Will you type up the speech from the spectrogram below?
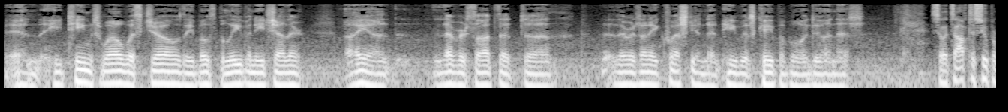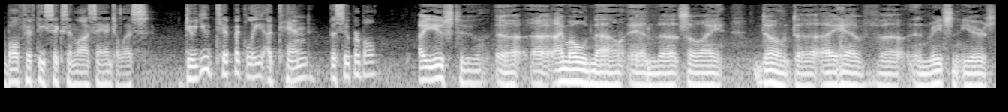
And he teams well with Joe. They both believe in each other. I uh, never thought that uh, there was any question that he was capable of doing this. So it's off to Super Bowl 56 in Los Angeles. Do you typically attend the Super Bowl? I used to. Uh, uh I'm old now, and uh, so I don't. Uh, I have, uh, in recent years,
